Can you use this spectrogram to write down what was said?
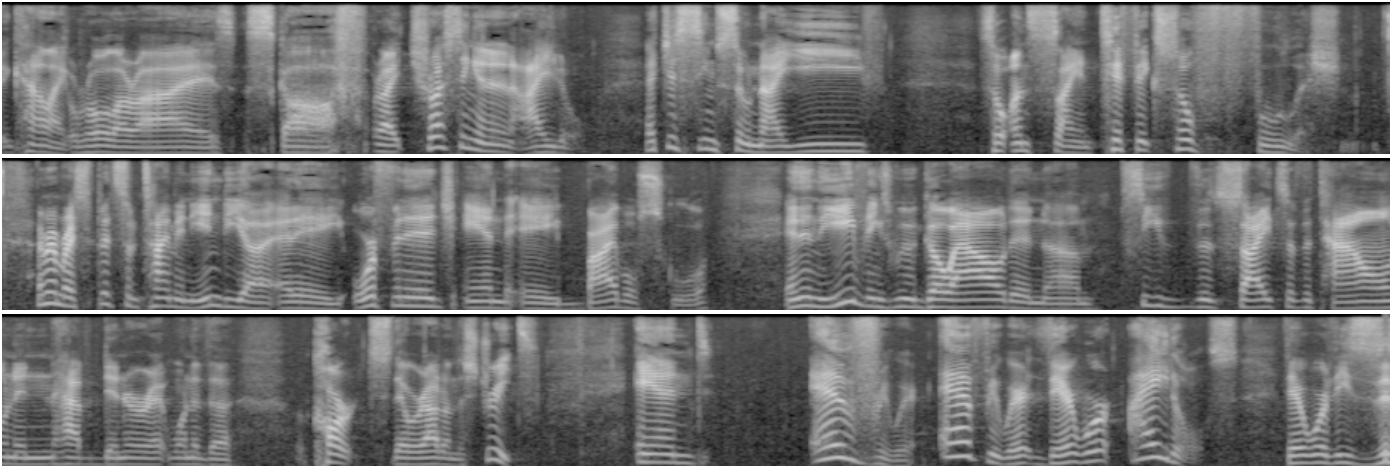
and kind of like roll our eyes, scoff, right? Trusting in an idol that just seems so naive, so unscientific, so foolish. I remember I spent some time in India at a orphanage and a Bible school. And in the evenings, we would go out and um, see the sights of the town and have dinner at one of the carts that were out on the streets. And everywhere, everywhere, there were idols there were these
